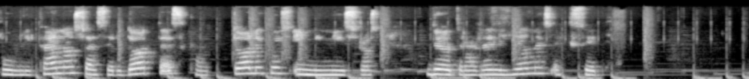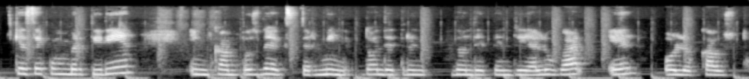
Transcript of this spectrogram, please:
republicanos, sacerdotes, católicos y ministros de otras religiones, etc que se convertirían en campos de exterminio, donde, donde tendría lugar el holocausto.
